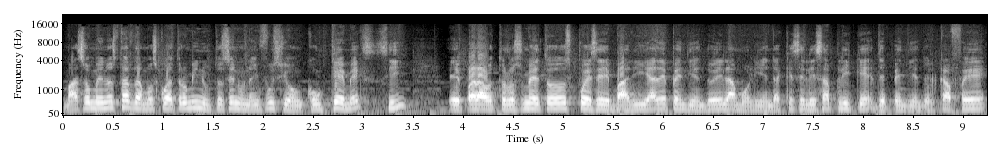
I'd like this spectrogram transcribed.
Más o menos tardamos 4 minutos en una infusión con Chemex, ¿sí? Eh, para otros métodos pues eh, varía dependiendo de la molienda que se les aplique, dependiendo del café,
